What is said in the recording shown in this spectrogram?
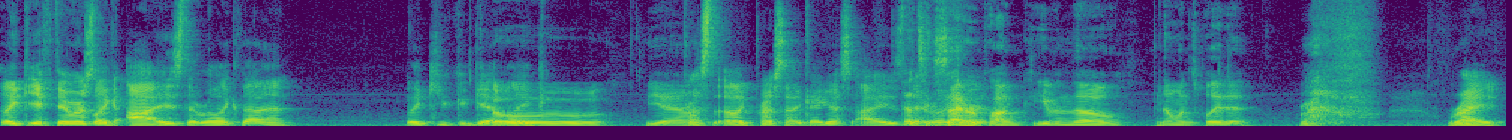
like if there was like eyes that were like that, like you could get like oh, yeah. pros- like prosthetic, I guess eyes. that's that like were like cyberpunk, even though no one's played it. that. right.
